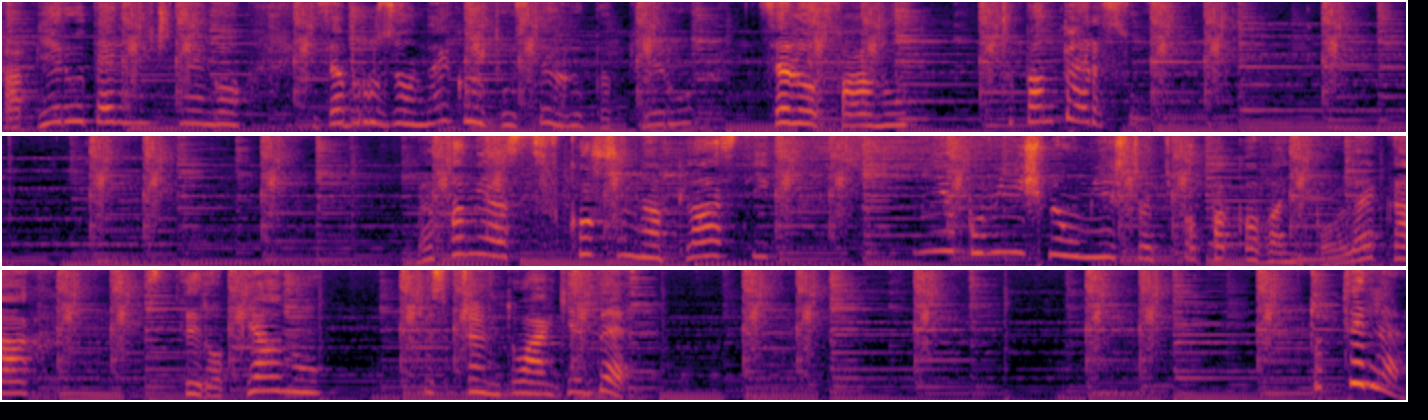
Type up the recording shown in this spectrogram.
papieru termicznego i zabrudzonego i tłustego papieru, celofanu czy pampersów. Natomiast w koszu na plastik nie powinniśmy umieszczać opakowań po lekach, styropianu czy sprzętu AGD. To tyle.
